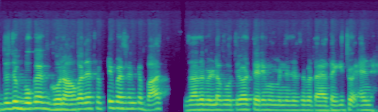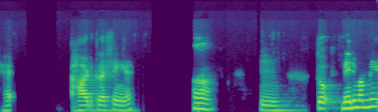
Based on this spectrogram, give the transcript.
जो जो बुक है गुनाहों का फिफ्टी परसेंट के बाद ज़्यादा बिल्डअप होती है और तेरी मम्मी ने जैसे बताया था कि जो एंड है हार्ड क्रशिंग है। हाँ। हम्म। तो मेरी मम्मी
